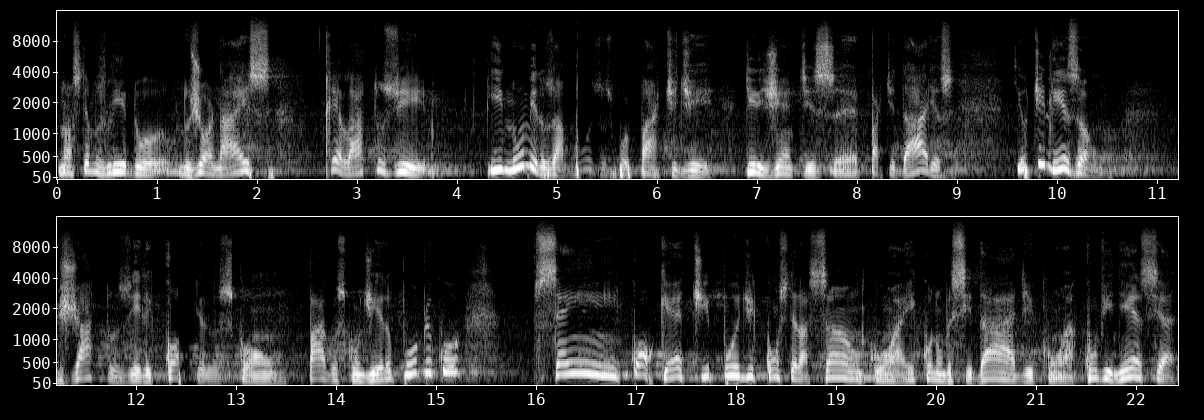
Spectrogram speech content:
Nós temos lido nos jornais relatos de inúmeros abusos por parte de dirigentes eh, partidários que utilizam jatos e helicópteros com, pagos com dinheiro público sem qualquer tipo de consideração com a economicidade, com a conveniência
